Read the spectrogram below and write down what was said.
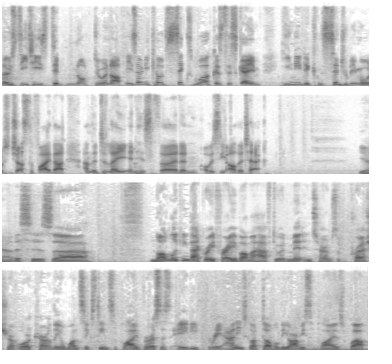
those DTs did not do enough. He's only killed six workers this game. He needed considerably more to justify that and the delay in his third and obviously other tech. Yeah, this is uh, not looking that great for A-Bomb, I have to admit, in terms of pressure, or currently a 116 supply versus 83, and he's got double the army supply as well,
